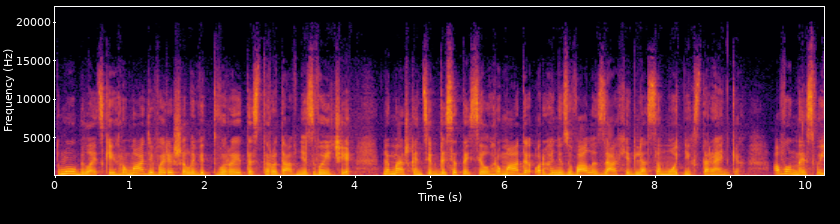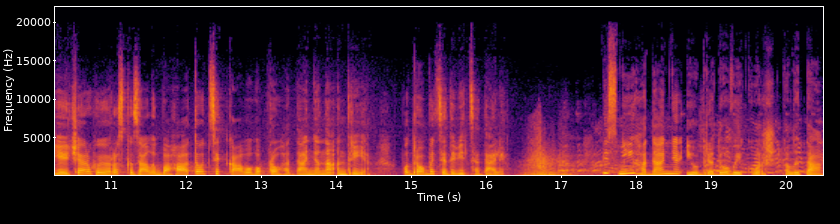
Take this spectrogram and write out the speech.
Тому у Білецькій громаді вирішили відтворити стародавні звичаї. Для мешканців 10 сіл громади організували захід для самотніх стареньких. А вони своєю чергою розказали багато цікавого про гадання на Андрія. Подробиці дивіться далі. Пісні, гадання і обрядовий корж калита.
